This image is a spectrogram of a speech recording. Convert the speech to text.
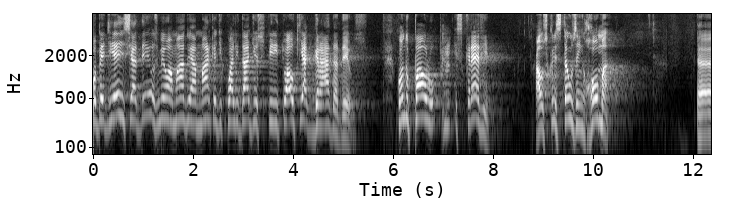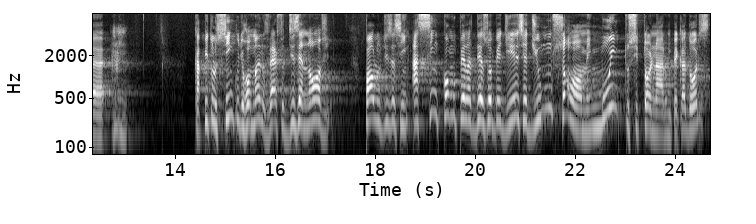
Obediência a Deus, meu amado, é a marca de qualidade espiritual que agrada a Deus. Quando Paulo escreve aos cristãos em Roma, é, capítulo 5 de Romanos, verso 19, Paulo diz assim: assim como pela desobediência de um só homem muitos se tornaram pecadores,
